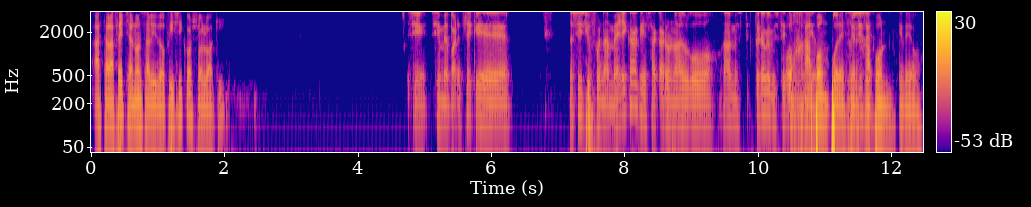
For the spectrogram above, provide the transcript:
hasta la fecha no han salido físicos, solo aquí. Sí, sí, me parece que... No sé si fue en América que sacaron algo... Ah, creo que me estoy O Japón puede ser, Japón, creo.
